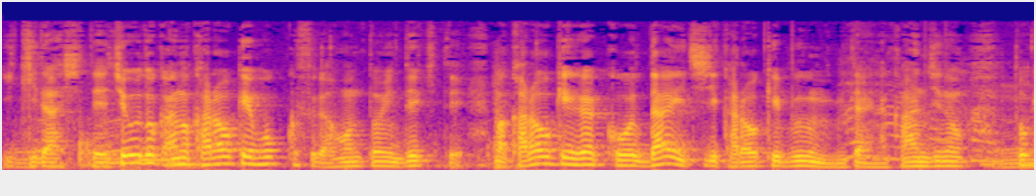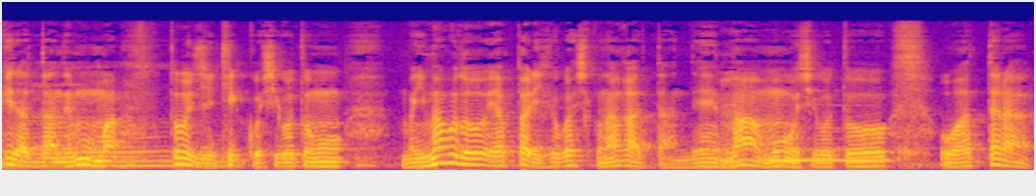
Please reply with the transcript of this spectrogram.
行き出してちょうどあのカラオケボックスが本当にできて、まあ、カラオケがこう第一次カラオケブームみたいな感じの時だったんでもうまあ当時結構仕事も、まあ、今ほどやっぱり忙しくなかったんでまあもう仕事終わったら、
